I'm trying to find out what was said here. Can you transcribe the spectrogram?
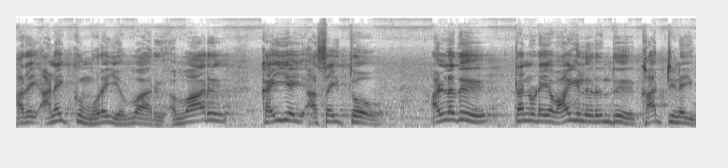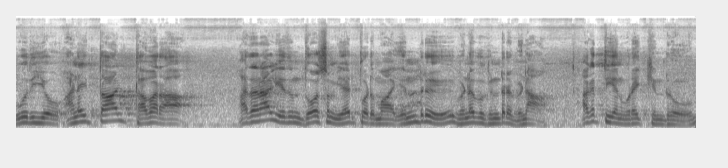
அதை அணைக்கும் முறை எவ்வாறு? அவ்வாறு கையை அசைத்தோ அல்லது தன்னுடைய வாயிலிருந்து காற்றினை ஊதியோ அணைத்தால் தவறா? அதனால் எதுவும் தோஷம் ஏற்படுமா என்று வினவுகின்ற வினா. அகத்தியன் உரைக்கின்றோம்.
